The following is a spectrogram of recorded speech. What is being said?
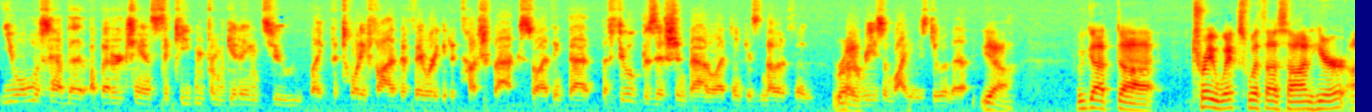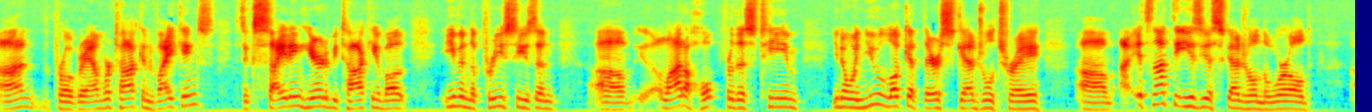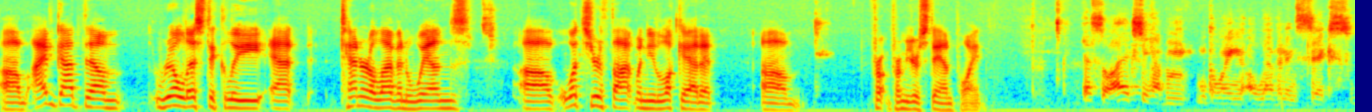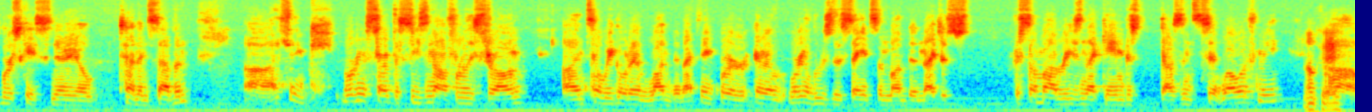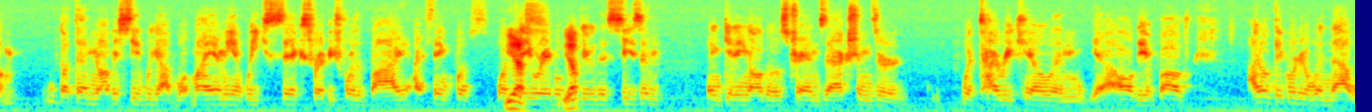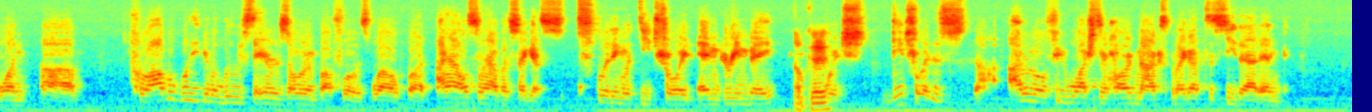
you almost have that a better chance to keep him from getting to like the 25 if they were to get a touchback. So I think that the field position battle, I think, is another thing, Right. a reason why he was doing that. Yeah. We've got uh, Trai Wicks with us on here on the program. We're talking Vikings. It's exciting here to be talking about even the preseason. Um, a lot of hope for this team. You know, when you look at their schedule, Trai, um, it's not the easiest schedule in the world. Um, I've got them realistically at 10 or 11 wins. Uh, what's your thought when you look at it um, from, from your standpoint? Yeah, so I actually have them going 11 and six. Worst case scenario, 10 and seven. Uh, I think we're going to start the season off really strong uh, until we go to London. I think we're gonna we're gonna lose the Saints in London. I just for some odd reason that game just doesn't sit well with me. Okay. Um, but then obviously we got what Miami in week six right before the bye. I think with what Yes, they were able yep. to do this season and getting all those transactions or with Tyreek Hill and yeah all the above. I don't think we're going to win that one. Uh, probably going to lose to Arizona and Buffalo as well. But I also have us, I guess, splitting with Detroit and Green Bay, Okay. which Detroit is. I don't know if you watched their Hard Knocks, but I got to see that, and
